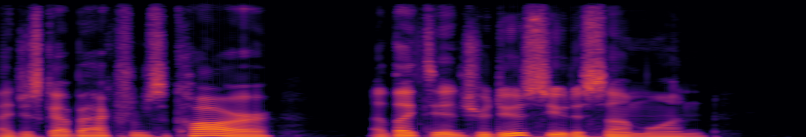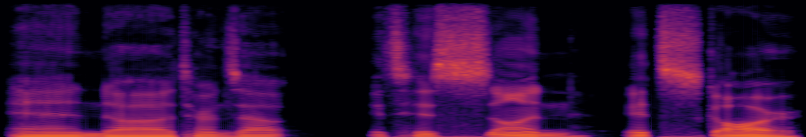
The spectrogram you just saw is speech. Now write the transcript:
I just got back from Sakaar. I'd like to introduce you to someone, and uh, it turns out it's his son. It's Skaar.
